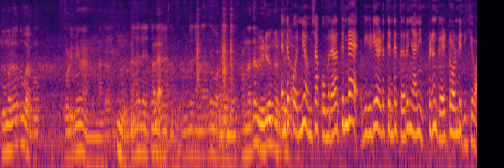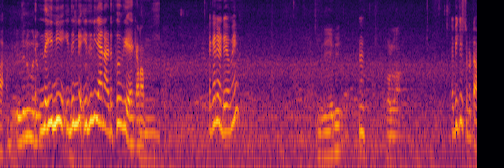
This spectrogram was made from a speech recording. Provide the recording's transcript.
കുമരകത്ത് പോയപ്പോ പൊടിമീനാണ് അന്നത്തെ വീഡിയോ എന്റെ പൊന്നു വംശ കുമരകത്തിന്റെ വീഡിയോ എടുത്ത് എന്റെ തെറി ഞാൻ ഇപ്പോഴും കേട്ടുകൊണ്ടിരിക്കുക ഒരു ഇനി ഇതിന് ഇതിന് ഞാൻ അടുത്തത് കേൾക്കണം. എങ്ങനെയുണ്ട് യോമി ഗ്രേവി. കൊള്ളാം. എബിക്ക് ഇഷ്ടപ്പെട്ടോ?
